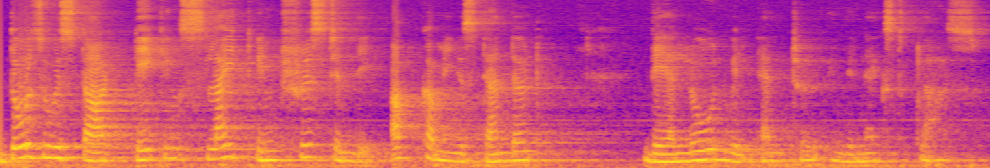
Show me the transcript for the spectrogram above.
Those who start taking slight interest in the upcoming standard, they alone will enter in the next class.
